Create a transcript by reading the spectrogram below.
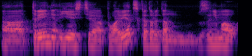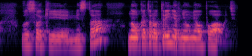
тренер, есть э, пловец, который там занимал высокие места, но у которого тренер не умел плавать.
